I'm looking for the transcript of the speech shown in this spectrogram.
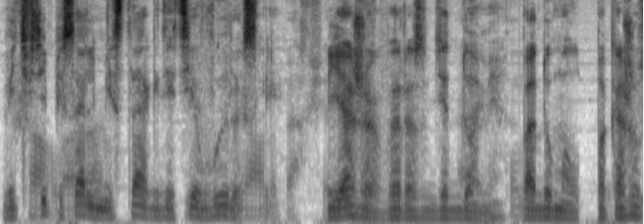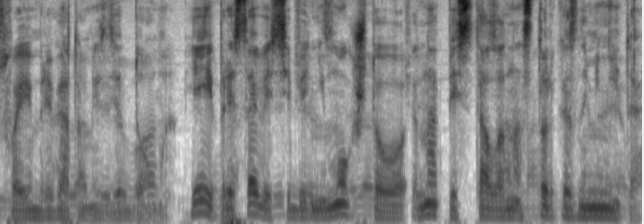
Ведь все писали места, где те выросли. Я же вырос в детдоме. Подумал, покажу своим ребятам из детдома. Я и представить себе не мог, что надпись стала настолько знаменита.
